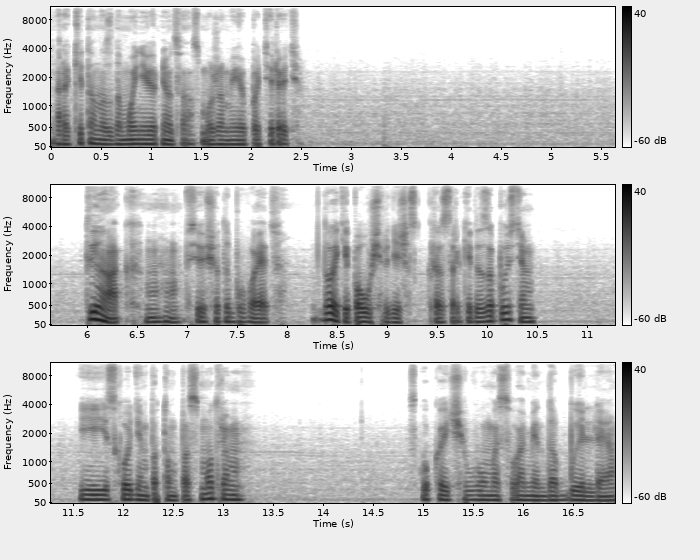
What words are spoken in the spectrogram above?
ракета у нас домой не вернется. Сможем ее потерять. Так, угу, все еще добывает. Давайте по очереди сейчас как раз ракеты запустим. И сходим, потом посмотрим, сколько и чего мы с вами добыли.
